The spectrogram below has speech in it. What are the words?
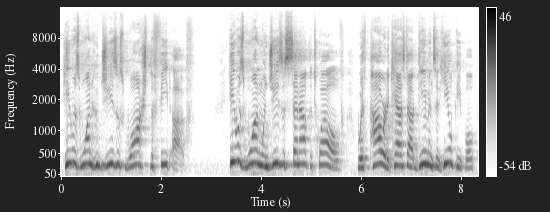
He was one who Jesus washed the feet of. He was one when Jesus sent out the 12 with power to cast out demons and heal people.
